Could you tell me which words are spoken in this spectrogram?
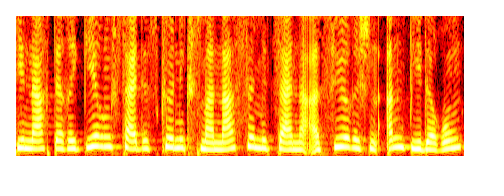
die nach der Regierungszeit des Königs Manasse mit seiner assyrischen Anbiederung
